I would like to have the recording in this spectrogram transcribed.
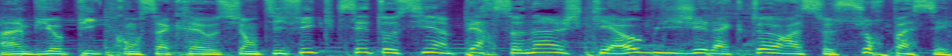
un biopic consacré aux scientifiques. C'est aussi un personnage qui a obligé l'acteur à se surpasser.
